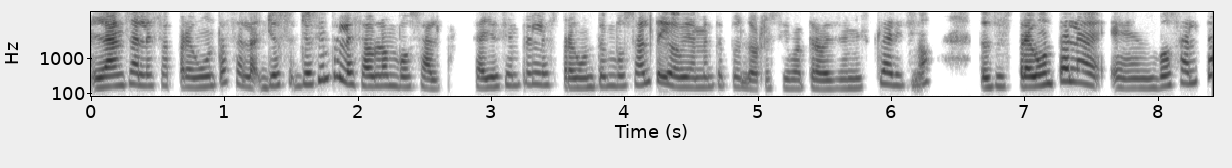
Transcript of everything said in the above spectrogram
lánzale esa pregunta, yo, yo siempre les hablo en voz alta, o sea, yo siempre les pregunto en voz alta y obviamente pues lo recibo a través de mis claris, ¿no? Entonces pregúntale en voz alta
